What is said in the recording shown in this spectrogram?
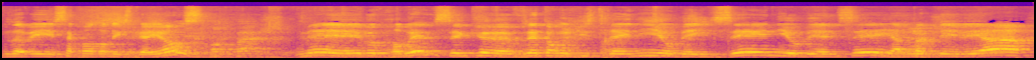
vous avez 50 ans d'expérience. Mais le problème, c'est que vous êtes enregistré ni au BIC, ni au BNC, il n'y a pas de TVA,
